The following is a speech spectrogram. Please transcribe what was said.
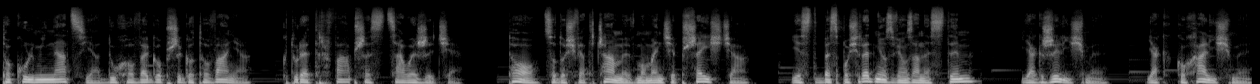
To kulminacja duchowego przygotowania, które trwa przez całe życie. To, co doświadczamy w momencie przejścia, jest bezpośrednio związane z tym, jak żyliśmy, jak kochaliśmy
